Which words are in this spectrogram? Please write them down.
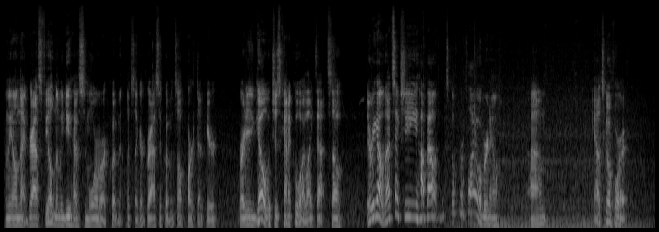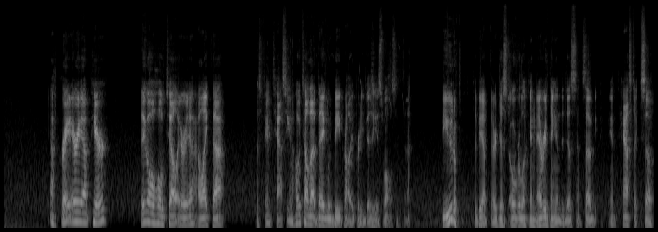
And we own that grass field, and then we do have some more of our equipment. Looks like our grass equipment's all parked up here, ready to go, which is kind of cool. I like that. So there we go. Let's actually hop out. Let's go for a flyover now. Um, yeah, let's go for it. Yeah, great area up here. Big old hotel area. I like that. That's fantastic. And a hotel that big would be probably pretty busy as well. So that beautiful to be up there, just overlooking everything in the distance. That would be fantastic. So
